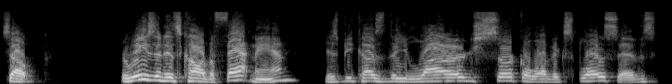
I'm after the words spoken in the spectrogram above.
So the reason it's called the Fat Man is because the large circle of explosives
